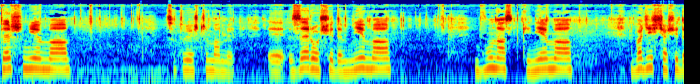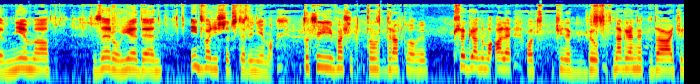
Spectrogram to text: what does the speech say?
też nie ma. Co tu jeszcze mamy? Y, 07 nie ma. Dwunastki nie ma. 27 nie ma. 01 i 24 nie ma. To czyli właśnie tą zdrawkę mamy przegraną, ale odcinek był nagrany, dajcie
